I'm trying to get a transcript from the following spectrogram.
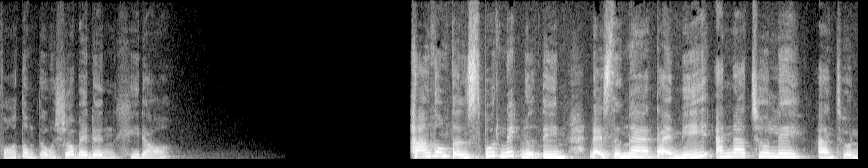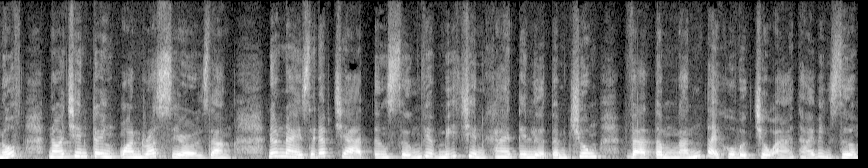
Phó Tổng thống Joe Biden khi đó. Hãng thông tấn Sputnik đưa tin, đại sứ Nga tại Mỹ Anatoly Antonov nói trên kênh One Russia rằng nước này sẽ đáp trả tương xứng việc Mỹ triển khai tên lửa tầm trung và tầm ngắn tại khu vực châu Á-Thái Bình Dương.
